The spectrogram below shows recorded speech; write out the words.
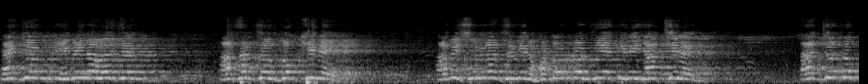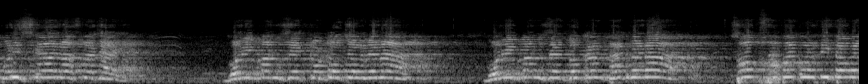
একজন এমএলএ হয়েছেন আসানসোল দক্ষিণে। আমি শুনলাম সেদিন হটন রোড দিয়ে তিনি যাচ্ছিলেন। তার জন্য পরিষ্কার রাস্তা চাই। গরিব মানুষের টোটো চলবে না, গরিব মানুষের দোকান থাকবে না, সব সাফা করে দিতে হবে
